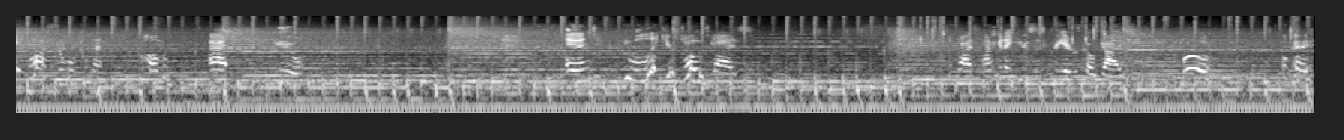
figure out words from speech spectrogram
imposter will come at, come at you. And you will lick your toes, guys. So guys, I'm gonna use this creator code, guys. Oh, okay.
